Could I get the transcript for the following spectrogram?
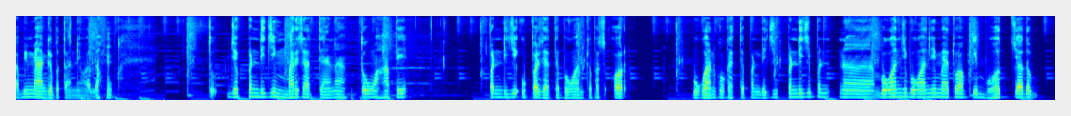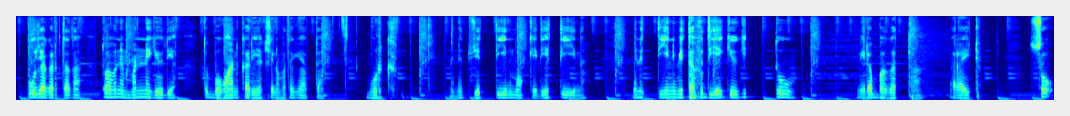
अभी मैं आगे बताने वाला हूँ। तो जब पंडित जी मर जाते हैं ना तो वहाँ पे पंडित जी ऊपर जाते हैं भगवान के पास और भगवान को कहते हैं पंडित जी पंडित जी भगवान जी भगवान जी, मैं तो आपकी बहुत ज़्यादा पूजा करता था तो आपने मन ने क्यों दिया? तो भगवान का रिएक्शन पता क्या होता है? मूर्ख, मैंने तुझे तीन मौके दिए, तीन। मैंने तीन भी तब दिए क्योंकि तू मेरा भगत था राइट सो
